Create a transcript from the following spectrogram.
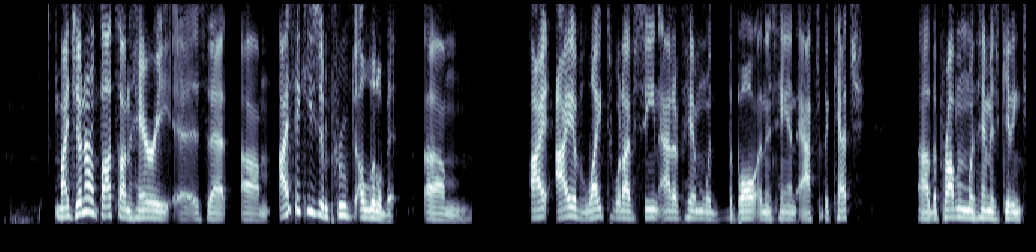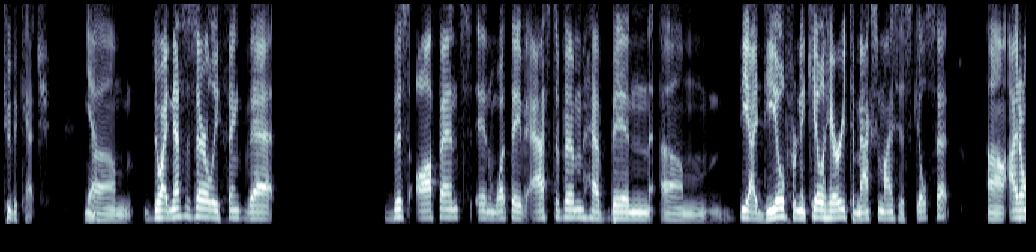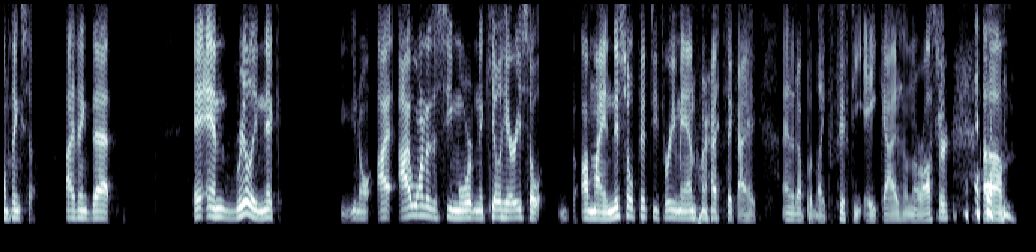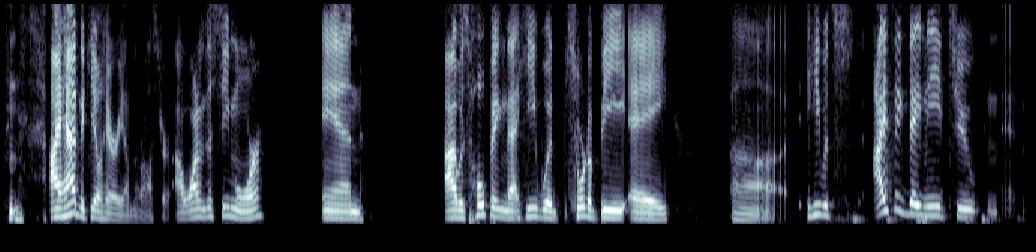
My general thoughts on Harry is that um, I think he's improved a little bit. Um, I I have liked what I've seen out of him with the ball in his hand after the catch. Uh, the problem with him is getting to the catch. Yeah. Um, do I necessarily think that this offense and what they've asked of him have been um, the ideal for N'Keal Harry to maximize his skill set? Uh, I don't think so. I think that, and really, Nick, you know, I I wanted to see more of N'Keal Harry. So on my initial 53 man, where I think I ended up with like 58 guys on the roster. Um, I had N'Keal Harry on the roster. I wanted to see more, and I was hoping that he would sort of be a. Uh, he would. I think they need to,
